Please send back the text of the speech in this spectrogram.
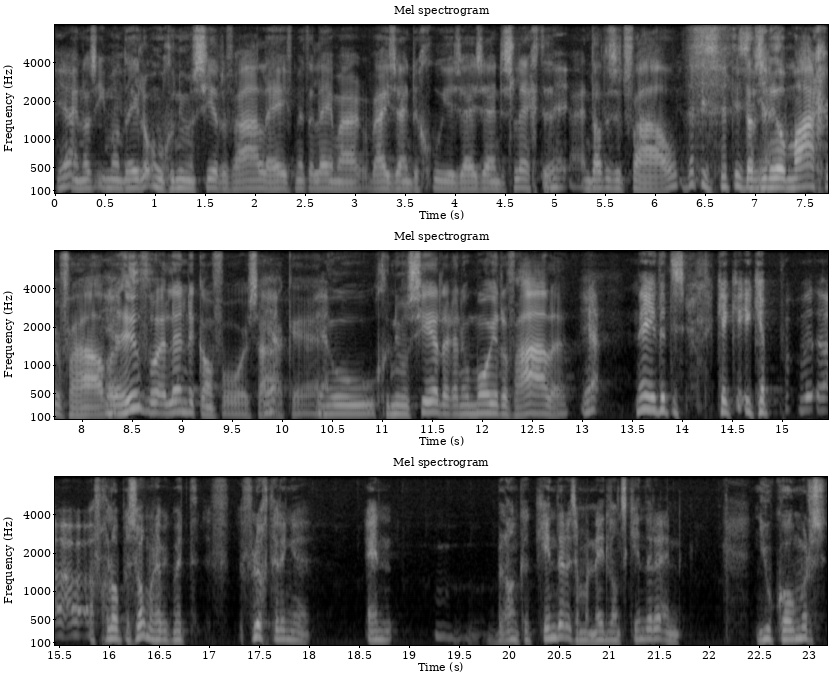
ja. En als iemand hele ongenuanceerde verhalen heeft met alleen maar wij zijn de goeie, zij zijn de slechte. En dat is het verhaal. Dat is, dat is, dat is een heel mager verhaal, wat heel veel ellende kan veroorzaken. En hoe genuanceerder en hoe mooier de verhalen. Ja, nee, dat is. Kijk, ik heb afgelopen zomer heb ik met vluchtelingen en blanke kinderen, zeg maar Nederlandse kinderen en nieuwkomers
